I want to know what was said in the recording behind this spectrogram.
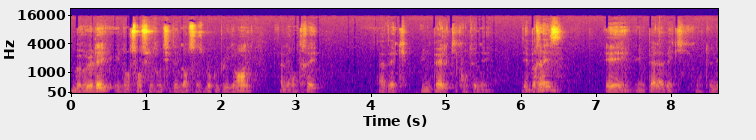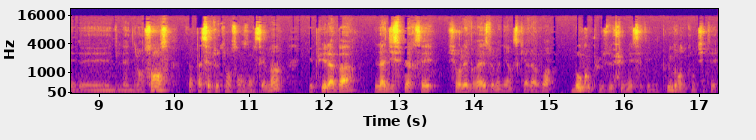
brûler une encens, une quantité d'encens beaucoup plus grande, il fallait entrer avec une pelle qui contenait des braises, et une pelle avec qui contenait de, l'encens, faire passer toute l'encens dans ses mains, et puis là-bas, la disperser sur les braises, de manière à ce qu'elle avoir beaucoup plus de fumée, c'était une plus grande quantité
